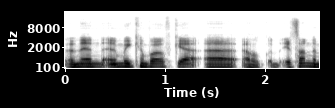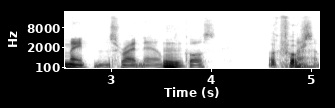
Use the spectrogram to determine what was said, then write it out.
and then and we can both get. Uh, oh, it's under maintenance right now, Mm. of course. of course. Uh,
